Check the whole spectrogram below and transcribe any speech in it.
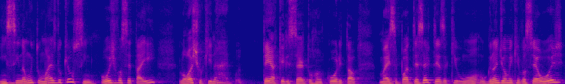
ensina muito mais do que o sim. Hoje você está aí, lógico que né, tem aquele certo rancor e tal, mas você pode ter certeza que o, o grande homem que você é hoje,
